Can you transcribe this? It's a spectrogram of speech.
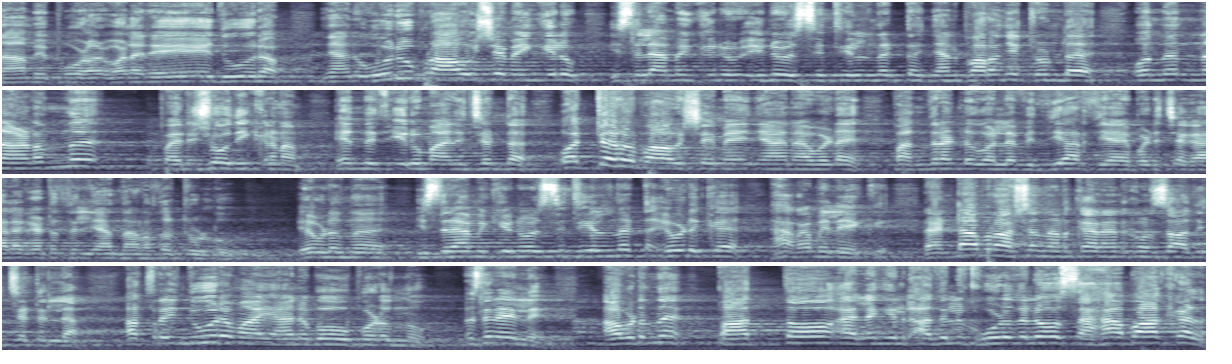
നാം ഇപ്പോൾ വളരെ ദൂരം. ഞാൻ ഒരു പ്രാവശ്യമെങ്കിലും ഇസ്ലാമിക് യൂണിവേഴ്സിറ്റിയിൽ നിന്നിട്ട് ഞാൻ പറഞ്ഞിട്ടുണ്ട് ഒന്ന് നടന്ന് പരിശോധിക്കണം എന്ന് തീരുമാനിച്ചിട്ട് ഒറ്റൊരു പ്രാവശ്യമേ ഞാൻ അവിടെ പന്ത്രണ്ട് കൊല്ലം വിദ്യാർത്ഥിയായി പഠിച്ച കാലഘട്ടത്തിൽ ഞാൻ നടന്നിട്ടുള്ളൂ. എവിടുന്ന്? ഇസ്ലാമിക് യൂണിവേഴ്സിറ്റിയിൽ നിന്ന് എവിടേക്ക്? ഹറമിലേക്ക്. രണ്ടാം പ്രാവശ്യം നടക്കാൻ എനിക്ക് സാധിച്ചിട്ടില്ല. അത്രയും ദൂരമായി അനുഭവപ്പെടുന്നു. മനസ്സിലായില്ലേ? അവിടുന്ന് പത്തോ അല്ലെങ്കിൽ അതിൽ കൂടുതലോ സഹാബാക്കൾ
